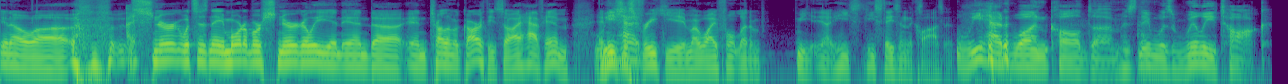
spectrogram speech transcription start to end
you know, uh, Snurg, what's his name, Mortimer Snurgley and and uh, and Charlie McCarthy. So I have him, and he's just freaky, and my wife won't let him. You know, he he stays in the closet. We had one called um, his name was Willie Talk.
